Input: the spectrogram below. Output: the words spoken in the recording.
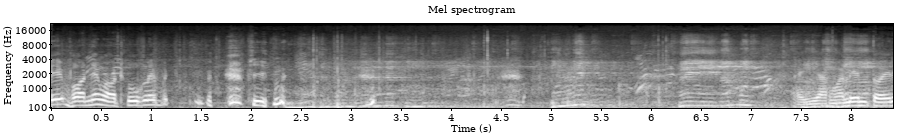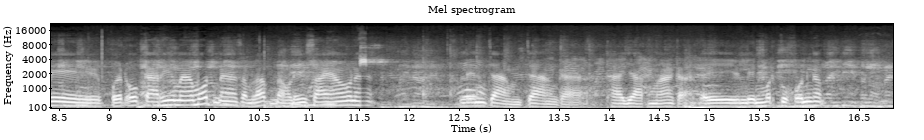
ครับเทพบอลยังบอกถูกเลยพิมพ์ให้น้ำมนต์ใครอยากมาเล่นตัวนี่เปิดโอกาสให้มาหมดนะสำหรับหนองเลงซ้ายเฮานะเล่นจ้างจ้างกะถ้าอยากมากะได้เล่นมดทุกคนครับไล่บี้ตลอดเลย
